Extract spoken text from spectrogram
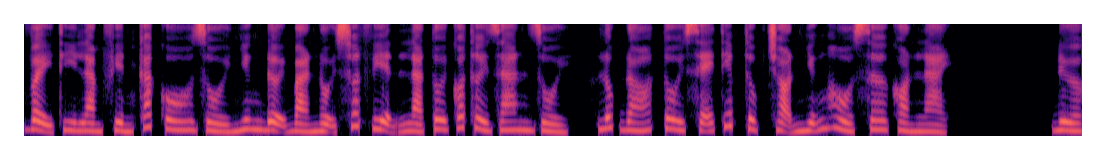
vậy thì làm phiền các cô rồi nhưng đợi bà nội xuất viện là tôi có thời gian rồi, lúc đó tôi sẽ tiếp tục chọn những hồ sơ còn lại. Được,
